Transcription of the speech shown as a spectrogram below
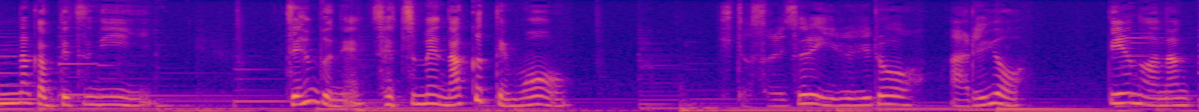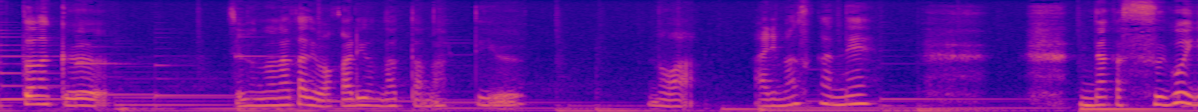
なんか別に全部ね説明なくても人それぞれいろいろあるよ。っていうのはなんとなく自分の中で分かるようになったなっていうのはありますかね。なんかすごい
